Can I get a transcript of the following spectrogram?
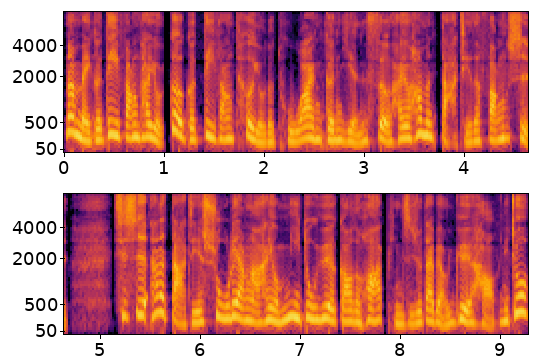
那每个地方它有各个地方特有的图案跟颜色，还有他们打结的方式，其实它的打结数量啊，还有密度越高的话，它品质就代表越好。你就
